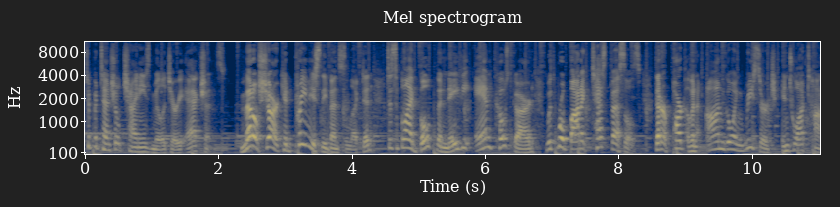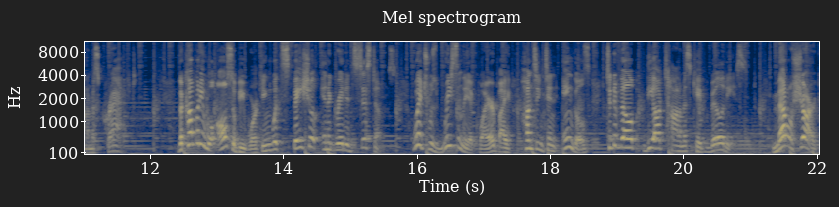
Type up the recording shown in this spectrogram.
to potential Chinese military actions. Metal Shark had previously been selected to supply both the Navy and Coast Guard with robotic test vessels that are part of an ongoing research into autonomous craft. The company will also be working with Spatial Integrated Systems, which was recently acquired by Huntington Ingalls to develop the autonomous capabilities. Metal Shark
